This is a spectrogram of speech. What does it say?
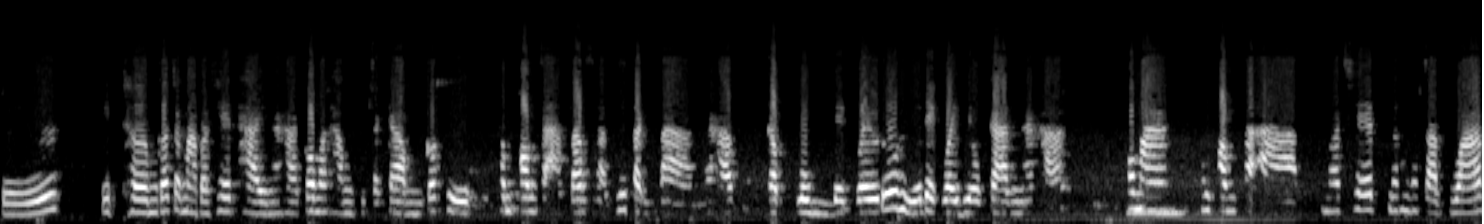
หรือปิดเทอมก็จะมาประเทศไทยนะคะ ก็มาทำกิจกรรมก็คือทำความสะอาดตามสถานที่ต่างๆนะคะ กับกลุ่มเด็กวัยรุ่นหรือเด็กวัยเดียวกันนะคะ เข้ามาทำความสะอาดมาเช็ดมาทำมสะอาดวัด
